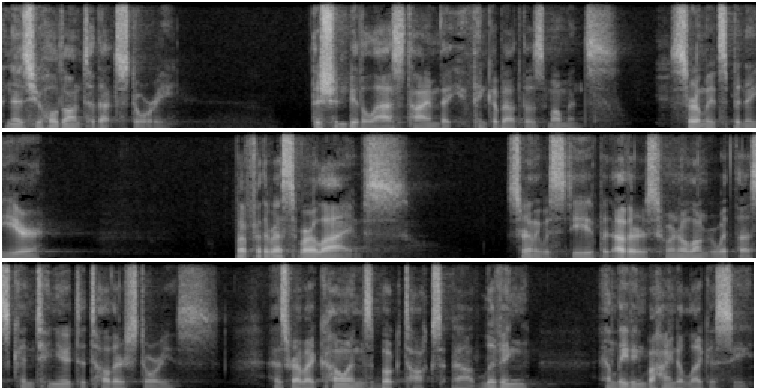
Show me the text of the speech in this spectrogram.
And as you hold on to that story, this shouldn't be the last time that you think about those moments. Certainly, it's been a year. But for the rest of our lives, certainly with Steve, but others who are no longer with us, continue to tell their stories. As Rabbi Cohen's book talks about, living and leaving behind a legacy.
